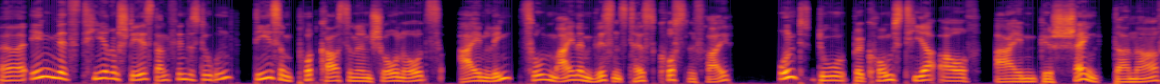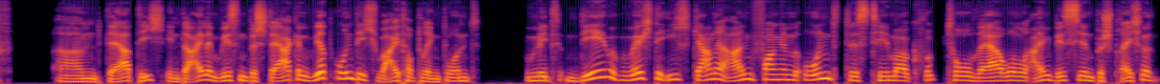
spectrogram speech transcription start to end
äh, Investieren stehst, dann findest du unter diesem Podcast in den Show Notes einen Link zu meinem Wissenstest kostenfrei. Und du bekommst hier auch ein Geschenk danach, ähm, der dich in deinem Wissen bestärken wird und dich weiterbringt. Und mit dem möchte ich gerne anfangen und das Thema Kryptowährung ein bisschen besprechen.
